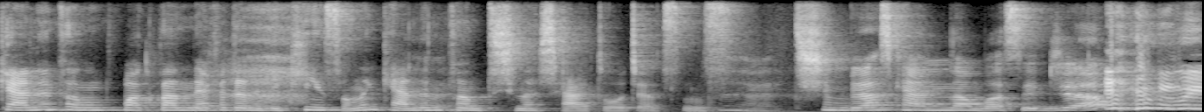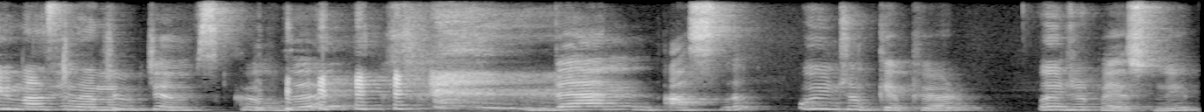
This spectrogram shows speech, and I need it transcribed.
kendini tanıtmaktan nefret eden iki insanın kendini tanıtışına şart olacaksınız. Evet. Şimdi biraz kendimden bahsedeceğim. Buyurun Aslı Hanım. Çok canım sıkıldı. ben Aslı. Oyunculuk yapıyorum. Oyunculuk mezunuyum.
